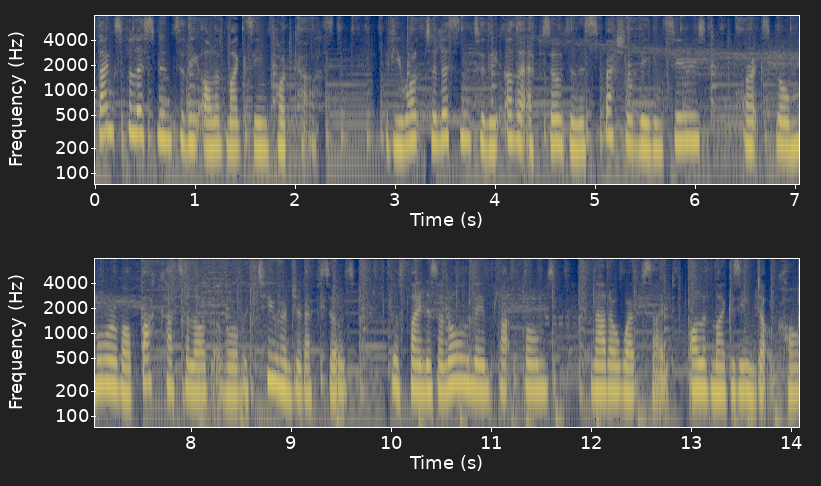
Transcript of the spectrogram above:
Thanks for listening to the Olive Magazine podcast. If you want to listen to the other episodes in this special vegan series or explore more of our back catalogue of over 200 episodes, you'll find us on all the main platforms and at our website, olivemagazine.com,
